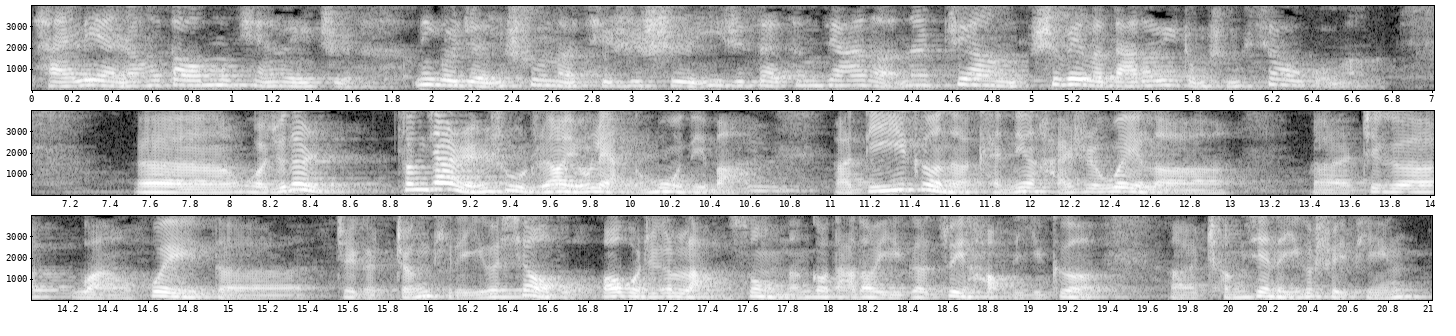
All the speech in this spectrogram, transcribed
排练，然后到目前为止，那个人数呢，其实是一直在增加的。那这样是为了达到一种什么效果吗？呃，我觉得增加人数主要有两个目的吧。啊，第一个呢，肯定还是为了呃这个晚会的这个整体的一个效果，包括这个朗诵能够达到一个最好的一个呃呈现的一个水平，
